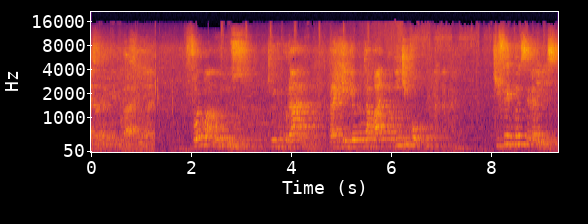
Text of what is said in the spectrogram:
essa também que vai, né? foram alunos que me procuraram para entender o meu trabalho que alguém indicou, que frequenta as academias.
